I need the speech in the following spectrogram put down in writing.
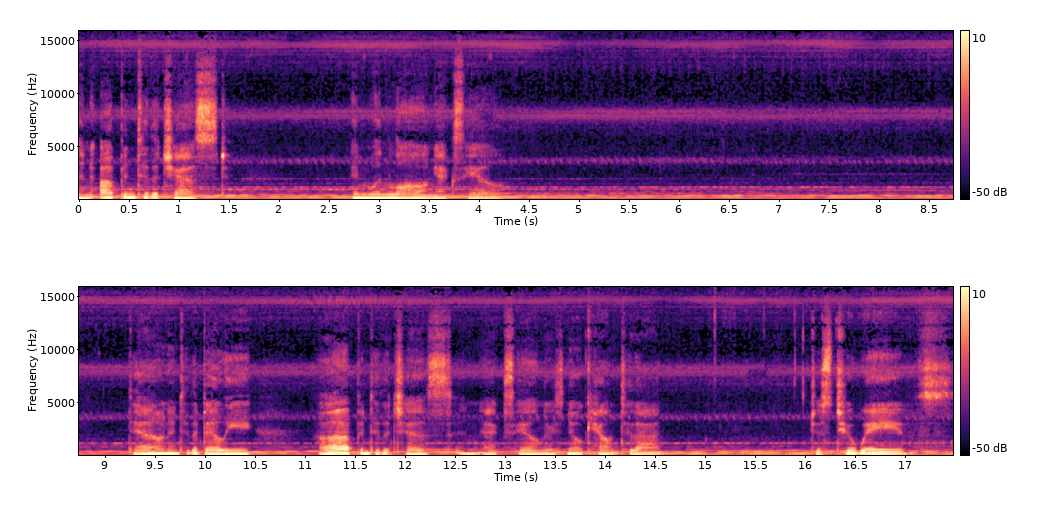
then up into the chest, and one long exhale. Down into the belly, up into the chest, and exhale. And there's no count to that. Just two waves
